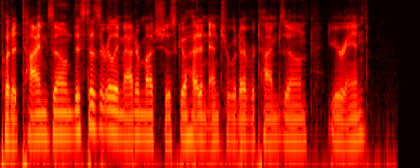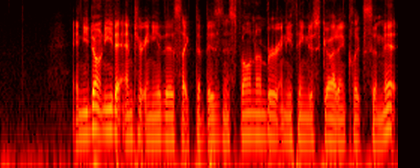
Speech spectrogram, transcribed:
Put a time zone. This doesn't really matter much. Just go ahead and enter whatever time zone you're in. And you don't need to enter any of this like the business phone number, anything, just go ahead and click submit.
